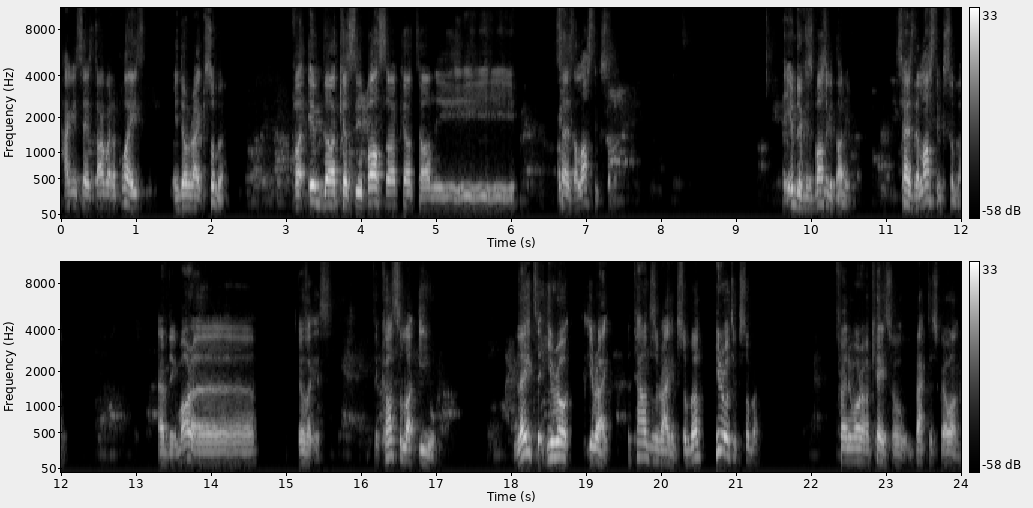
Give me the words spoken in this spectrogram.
How can you say it's talking about a place? You don't write ksuba. For ibda kasibasa katani says the lost ksuba. The ibda kasibasa katani says the lost ksuba. Everything more uh, goes like this. The kasala iu. Later, he wrote. You're right. The town doesn't write ksuba. He wrote ksuba. For any more, okay. So back to square one.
